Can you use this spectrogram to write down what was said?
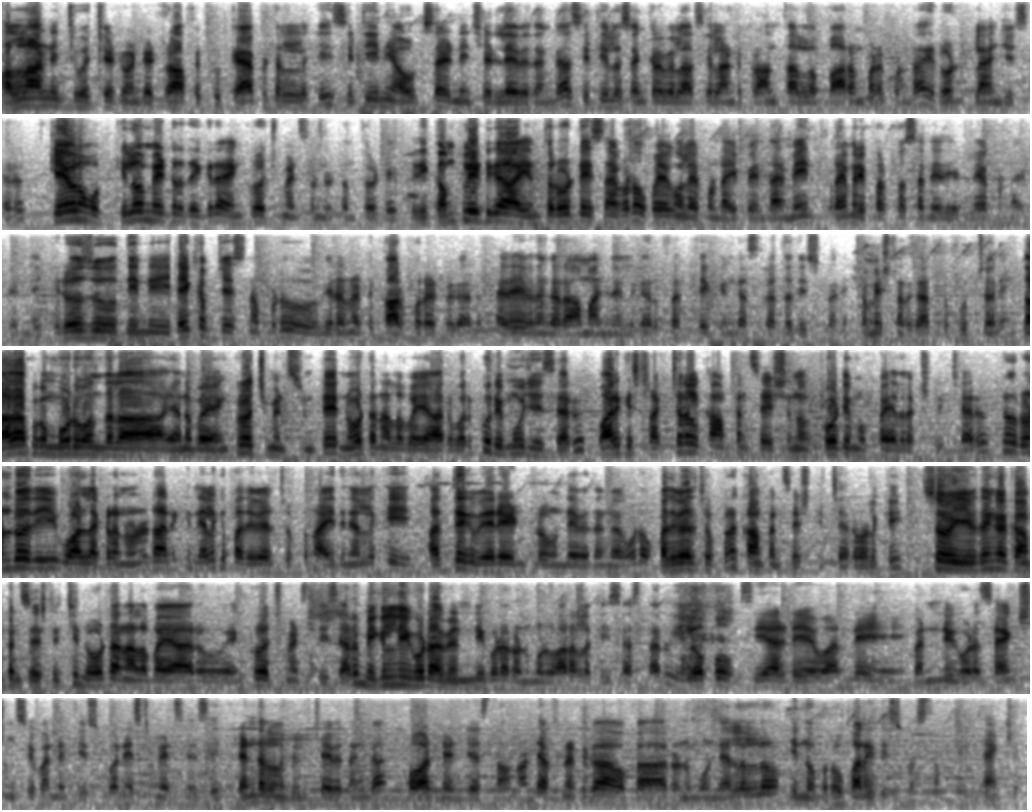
పల్నాడు నుంచి వచ్చేటువంటి ట్రాఫిక్ క్యాపిటల్కి సిటీని అవుట్ సైడ్ నుంచి వెళ్ళే విధంగా సిటీలో శంకర విలాస్ ఇలాంటి ప్రాంతాల్లో భారం పడకుండా ఈ రోడ్డు ప్లాన్ చేశారు. కేవలం ఒక కిలోమీటర్ దగ్గర ఎంక్రోచ్మెంట్స్ ఉండటంతో ఇది కంప్లీట్గా ఎంత రోడ్ వేసినా కూడా ఉపయోగం లేకుండా అయిపోయింది. దాని మెయిన్ ప్రైమరీ పర్పస్ అనేది లేకుండా అయిపోయింది. ఈ రోజు దీన్ని టేకప్ చేసినప్పుడు మీరు అన్నట్టు కార్పొరేటర్ గారు అదే విధంగా రామాంజనేయులు గారు ప్రత్యేకంగా శ్రద్ధ తీసుకొని కమిషనర్ గారితో కూర్చొని దాదాపుగా మూడు వందల ఎనభై ఎంక్రోచ్మెంట్స్ ఉంటే నూట నలభై ఆరు వరకు రిమూవ్ చేశారు. వారికి స్ట్రక్చరల్ కాంపెన్సేషన్ కోటి ముప్పై ఐదు లక్షలు ఇచ్చారు. రెండోది వాళ్ళు అక్కడ ఉండడానికి నెలకి పదివేల చొప్పున ఐదు నెలలకి అద్దెకు వేరే ఇంట్లో ఉండే విధంగా కూడా పదివేల చొప్పున కాంపెన్సేషన్ ఇచ్చారు వాళ్ళకి. సో ఈ విధంగా కాంపెన్సేషన్ ఇచ్చి నూట నలభై ఆరు ఎంక్రోచ్మెంట్స్ తీశారు. మిగిలినవి కూడా అవన్నీ కూడా రెండు మూడు వారాల్లో తీసేస్తారు. ఈ లోపు సిఆర్డిఏ వారిని ఇవన్నీ కూడా శాంక్షన్స్ ఇవన్నీ తీసుకొని ఎస్టిమేట్స్ చేసి టెండర్లను పిలిచే విధంగా కోఆర్డినేట్ చేస్తా ఉన్నాం. డెఫినెట్గా ఒక రెండు మూడు నెలల్లో దీన్ని ఒక రూపానికి తీసుకొస్తాం. Thank you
